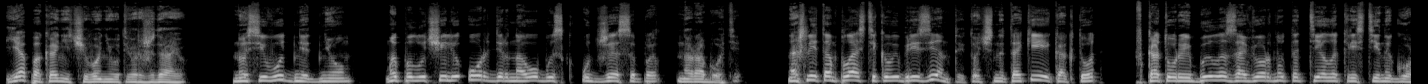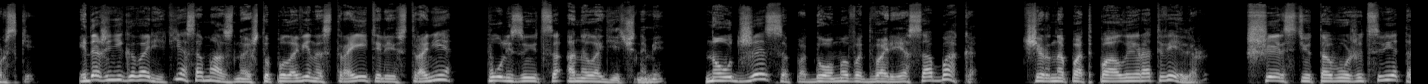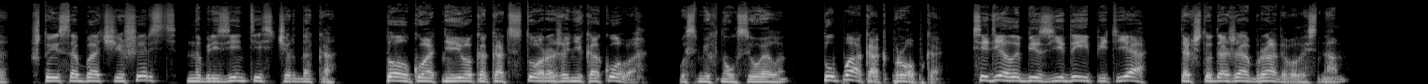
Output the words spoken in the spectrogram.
Я пока ничего не утверждаю, но сегодня днем мы получили ордер на обыск у Джессопа на работе. Нашли там пластиковые брезенты, точно такие, как тот, в который было завернуто тело Кристины Горски. И даже не говорить, я сама знаю, что половина строителей в стране пользуются аналогичными. Но у Джессопа дома во дворе собака, черноподпалый ротвейлер, с шерстью того же цвета, что и собачья шерсть на брезенте с чердака. «Толку от нее, как от сторожа, никакого», — усмехнулся Уэллон. «Тупа, как пробка сидела без еды и питья, так что даже обрадовалась нам.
